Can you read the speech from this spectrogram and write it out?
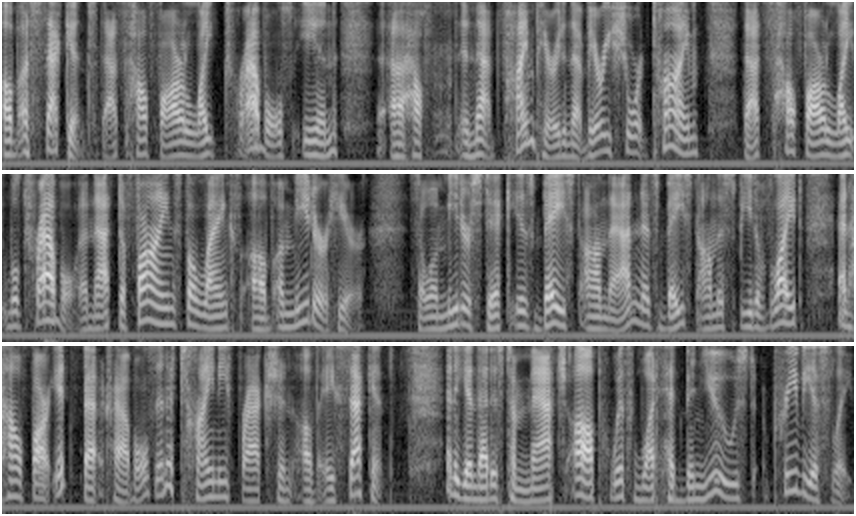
of a second. That's how far light travels in uh, how in that time period in that very short time. That's how far light will travel. And that defines the length of a meter here. So a meter stick is based on that and it's based on the speed of light and how far it travels in a tiny fraction of a second. And again, that is to match up with what had been used previously.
